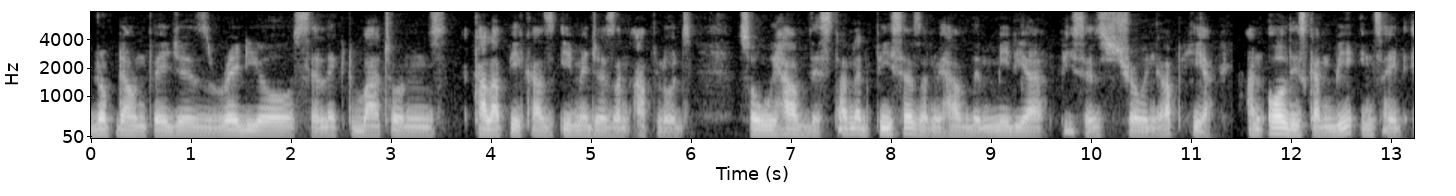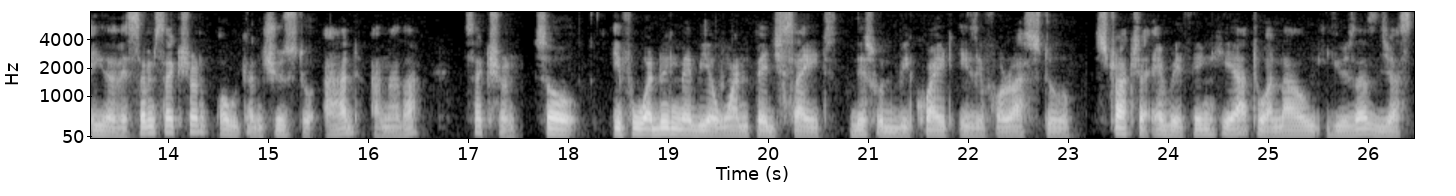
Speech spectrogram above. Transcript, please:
drop down pages, radio, select buttons, color pickers, images, and uploads. So we have the standard pieces and we have the media pieces showing up here. And all these can be inside either the same section or we can choose to add another section. So if we were doing maybe a one-page site, this would be quite easy for us to structure everything here to allow users just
